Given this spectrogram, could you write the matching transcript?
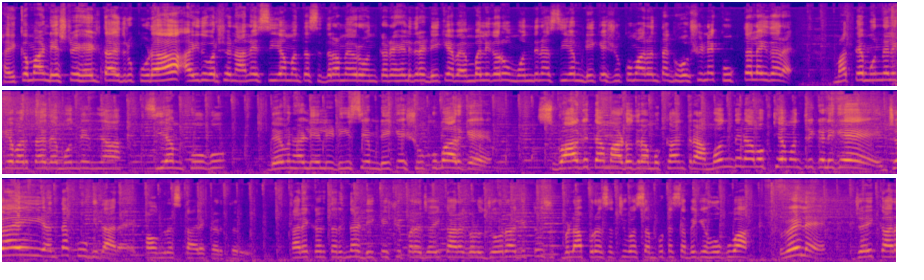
ಹೈಕಮಾಂಡ್ ಎಷ್ಟೇ ಹೇಳ್ತಾ ಇದ್ರು ಕೂಡ ಐದು ವರ್ಷ ನಾನೇ ಸಿಎಂ ಅಂತ ಸಿದ್ದರಾಮಯ್ಯ ಅವರು ಒಂದ್ ಕಡೆ ಹೇಳಿದ್ರೆ ಡಿ ಕೆ ಬೆಂಬಲಿಗರು ಮುಂದಿನ ಸಿಎಂ ಡಿ ಕೆ ಶಿವಕುಮಾರ್ ಅಂತ ಘೋಷಣೆ ಕೂಗ್ತಲೇ ಇದ್ದಾರೆ. ಮತ್ತೆ ಮುನ್ನೆಲೆಗೆ ಬರ್ತಾ ಇದೆ ಮುಂದಿನ ಸಿಎಂ ಕೂಗು. ದೇವನಹಳ್ಳಿಯಲ್ಲಿ ಡಿ ಸಿಎಂ ಡಿ ಕೆ ಶಿವಕುಮಾರ್ಗೆ ಸ್ವಾಗತ ಮಾಡೋದ್ರ ಮುಖಾಂತರ ಮುಂದಿನ ಮುಖ್ಯಮಂತ್ರಿಗಳಿಗೆ ಜೈ ಅಂತ ಕೂಗಿದ್ದಾರೆ ಕಾಂಗ್ರೆಸ್ ಕಾರ್ಯಕರ್ತರು. ಕಾರ್ಯಕರ್ತರಿಂದ ಡಿ ಕೆ ಶಿವಪರ ಜೈಕಾರಗಳು ಜೋರಾಗಿತ್ತು. ಚಿಕ್ಕಬಳ್ಳಾಪುರ ಸಚಿವ ಸಂಪುಟ ಸಭೆಗೆ ಹೋಗುವ ವೇಳೆ ಜೈಕಾರ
